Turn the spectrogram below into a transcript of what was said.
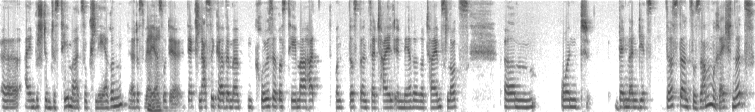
äh, ein bestimmtes Thema zu klären. Ja, das wäre mhm. ja so der, der Klassiker, wenn man ein größeres Thema hat und das dann zerteilt in mehrere Timeslots. Ähm, und wenn man jetzt das dann zusammenrechnet,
